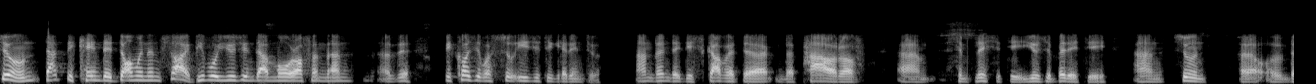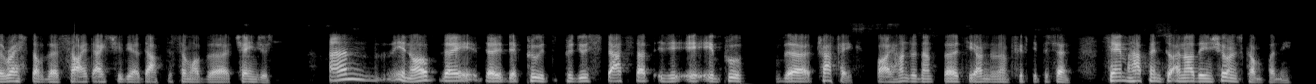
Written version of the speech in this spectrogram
soon, that became the dominant site. People were using that more often than uh, the, because it was so easy to get into. And then they discovered the, the power of um, simplicity, usability, and soon uh, the rest of the site actually adapt to some of the changes. And you know they they, they produce stats that improve the traffic by 130, 150 percent. Same happened to another insurance company.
